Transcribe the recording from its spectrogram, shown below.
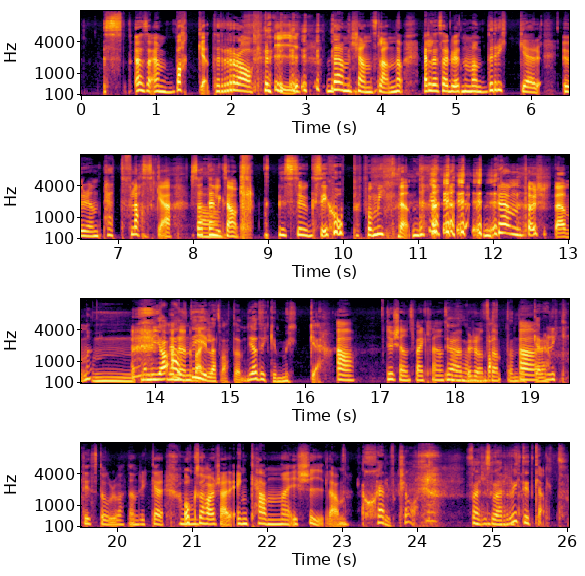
Alltså en bucket rakt i. Den känslan. Eller så här, du vet när man dricker ur en petflaska så att den liksom sugs ihop på mitten. Den törsten. Nej, men jag har Den alltid underbar. gillat vatten. Jag dricker mycket. Ja, du känns verkligen som Jag en person som... Ja, riktigt stor vattendrickare. Också har så här, en kanna i kylen. Självklart. För att det ska vara riktigt kallt.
